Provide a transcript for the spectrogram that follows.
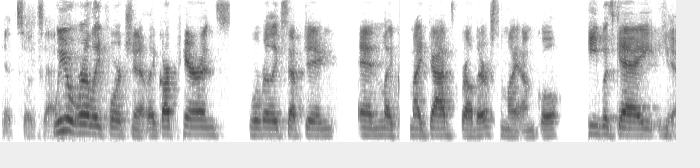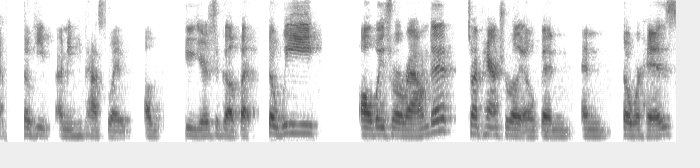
It's so sad. we were really fortunate. Like our parents were really accepting, and like my dad's brother, so my uncle, he was gay. He, Yeah. So he, I mean, he passed away a few years ago, but so we always were around it. So my parents were really open, and so were his.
